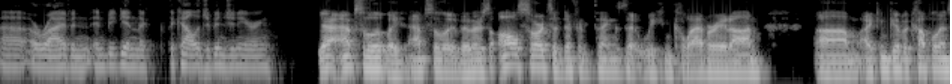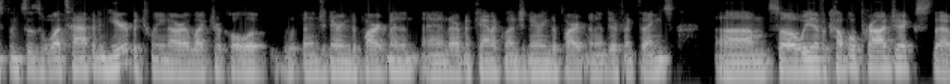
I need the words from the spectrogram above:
uh, arrive and, and begin the, the College of Engineering. Yeah, absolutely, absolutely. There's all sorts of different things that we can collaborate on. Um, I can give a couple instances of what's happening here between our electrical engineering department and our mechanical engineering department and different things. Um, so we have a couple projects that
